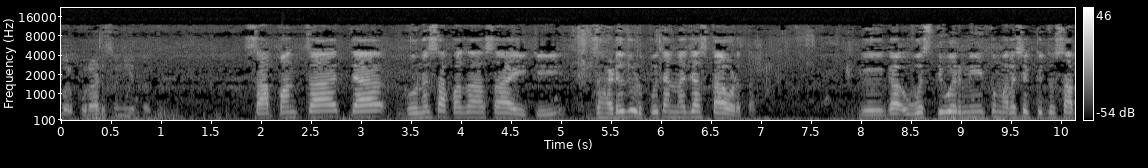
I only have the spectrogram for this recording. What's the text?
भरपूर अडचणी येतात. सापांचा त्या घोणस सापाचा असा आहे की झाडं झुडपं त्यांना जास्त आवडतात. ग- गा- वस्तीवरनी तुम्हाला शक्यतो साप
